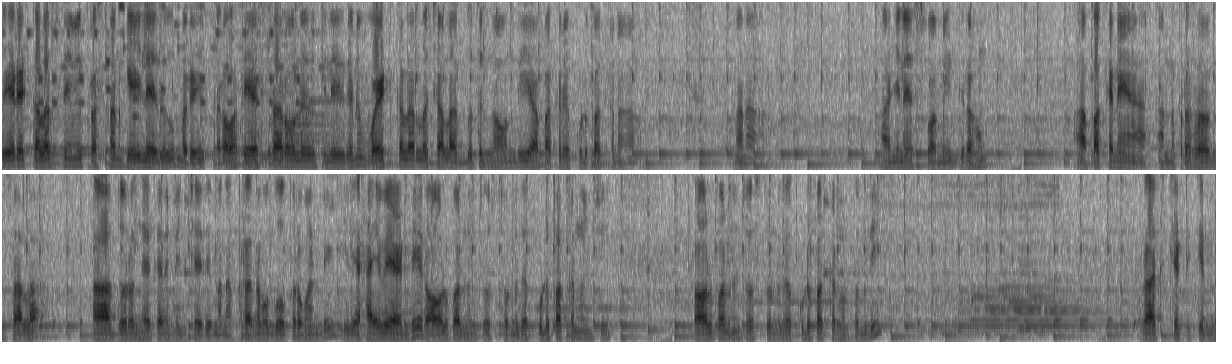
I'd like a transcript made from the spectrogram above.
వేరే కలర్స్ ఏమి ప్రస్తుతానికి వేయలేదు. మరి తర్వాత వేస్తారో లేదో తెలియదు కానీ వైట్ కలర్లో చాలా అద్భుతంగా ఉంది. ఆ పక్కనే కుడి పక్కన మన ఆంజనేయ స్వామి విగ్రహం. ఆ పక్కనే అన్నప్రసాదశాల దూరంగా కనిపించేది మన ప్రథమ గోపురం అండి. ఇది హైవే అండి. రావులపల్లి నుంచి వస్తుండగా కుడిపక్క నుంచి రావులపల్లి నుంచి వస్తుండగా కుడి పక్కన ఉంటుంది. రాతి చెట్టు కింద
